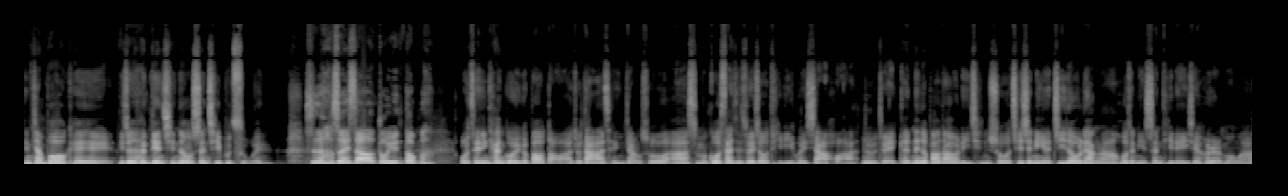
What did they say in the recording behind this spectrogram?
你这样不 OK 哎、你就是很典型那种肾气不足哎、是啊，所以是要多运动嘛。我曾经看过一个报道啊，就大家曾经讲说啊，什么过三十岁之后体力会下滑，对不对？可那个报道有厘清说，其实你的肌肉量啊，或者你身体的一些荷尔蒙啊，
